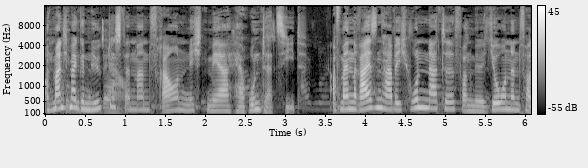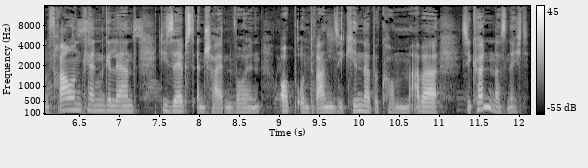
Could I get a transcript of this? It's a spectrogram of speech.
Und manchmal genügt es, wenn man Frauen nicht mehr herunterzieht. Auf meinen Reisen habe ich Hunderte von Millionen von Frauen kennengelernt, die selbst entscheiden wollen, ob und wann sie Kinder bekommen. Aber sie können das nicht.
